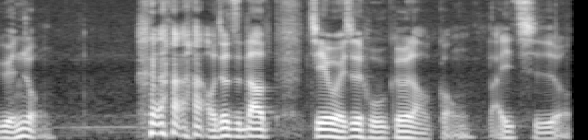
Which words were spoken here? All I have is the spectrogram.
圆融，哈哈哈，我就知道结尾是胡歌老公，白痴哦。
